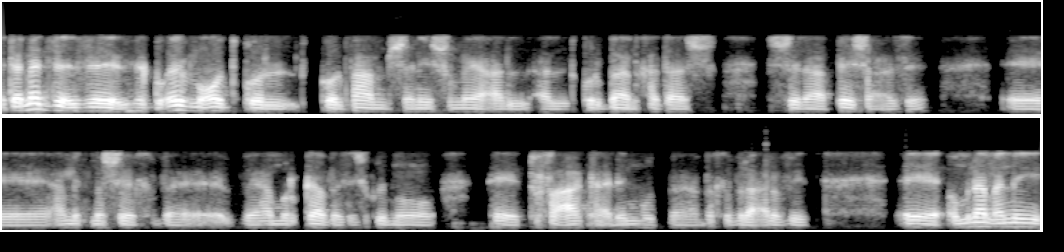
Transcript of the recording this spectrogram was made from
את האמת, זה, זה, זה כואב מאוד כל, כל פעם שאני שומע על, על קורבן חדש של הפשע הזה. uh, המתמשך והמורכב הזה שקוראים לו uh, תופעת האלימות בחברה הערבית. אומנם אני,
